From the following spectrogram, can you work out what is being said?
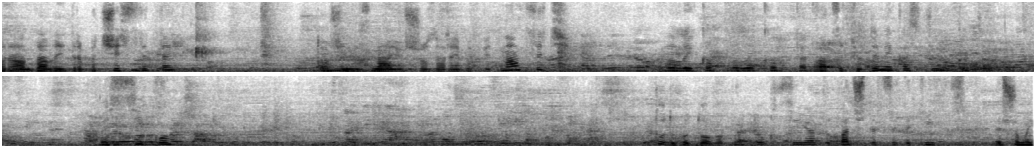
Дорада, але її треба чистити. Теж не знаю, що за риба 15. Велика, велика. Та 21 якась тюлька. Песіко. Тут готова продукція. Тут бачите, це такий, що ми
